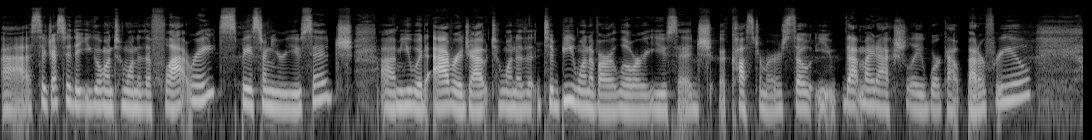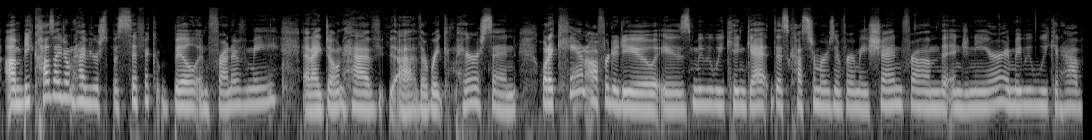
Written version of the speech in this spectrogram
uh, suggested that you go onto one of the flat rates based on your usage. Um, you would average out to one of the to be one of our lower usage uh, customers. So you, that might actually work out better for you. Um, because I don't have your specific bill in front of me and I don't have uh, the rate comparison, what I can offer to do is maybe we can get this customer's information from the engineer and maybe we can have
